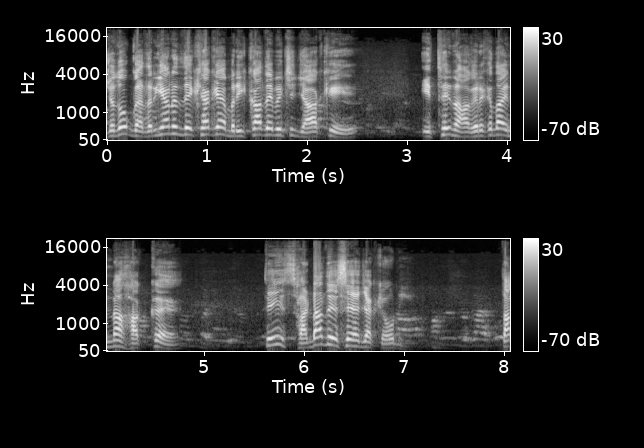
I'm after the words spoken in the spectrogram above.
ਜਦੋਂ ਗਦਰੀਆਂ ਨੇ ਦੇਖਿਆ ਕਿ ਅਮਰੀਕਾ ਦੇ ਵਿੱਚ ਜਾ ਕੇ ਇੱਥੇ ਨਾਗਰਿਕ ਦਾ ਇੰਨਾ ਹੱਕ ਹੈ ਤੇ ਸਾਡਾ ਦੇਸ਼ ਇਹ ਜਿਹਾ ਕਿਉਂ ਨਹੀਂ? ਤਾਂ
